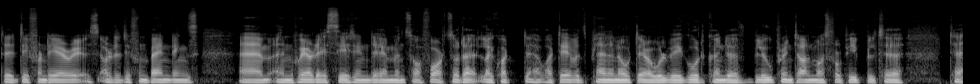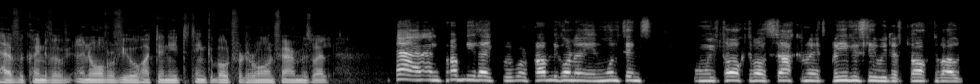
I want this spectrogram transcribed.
the different areas or the different bendings, um, and where they sit in them and so forth. So that like what uh, what David's planning out there will be a good kind of blueprint almost for people to to have a kind of a, an overview of what they need to think about for their own farm as well. Yeah, and probably like we're probably going to in one sense when we've talked about stocking rates previously, we'd have talked about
